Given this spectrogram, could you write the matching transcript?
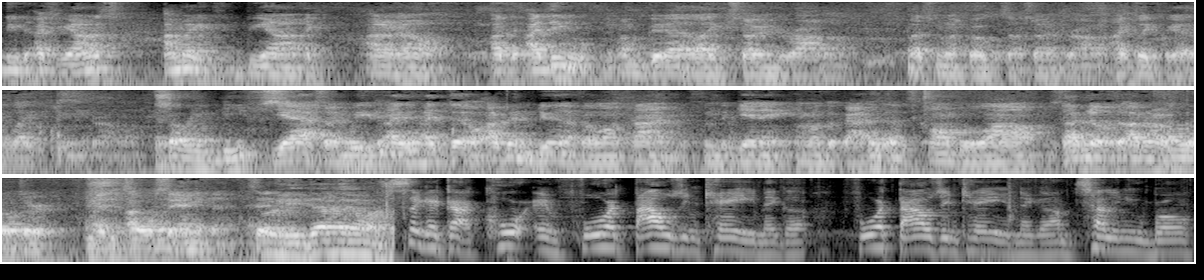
Dude, I, to be honest, I'm like be honest. Like, I don't know. I, th- I think I'm good at like starting drama. That's when I focus on starting drama. I think like, I like doing drama. Starting beefs. Yeah, starting with beef. I, people? I, though, I've been doing that for a long time from the beginning. I'm gonna go back to that. Just calm people out. I have no, I don't have a filter. I, I will say anything. So you Say, definitely don't want to this nigga got caught in 4,000K, nigga. 4,000K, nigga. I'm telling you, bro.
